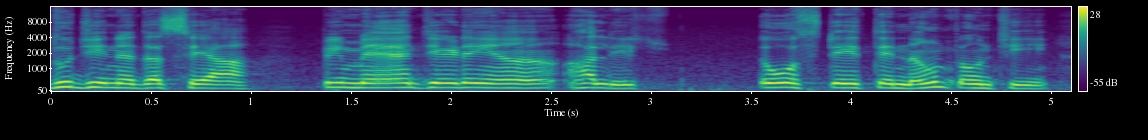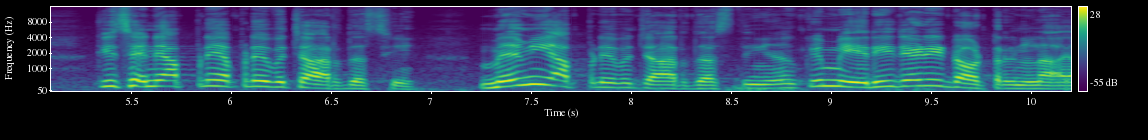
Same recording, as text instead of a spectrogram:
ਦੂਜੀ ਨੇ ਦੱਸਿਆ ਵੀ ਮੈਂ ਜਿਹੜੇ ਆ ਹਾਲੀ ਉਹ ਸਟੇਜ ਤੇ ਨਹੀਂ ਪਹੁੰਚੀ, ਕਿਸੇ ਨੇ ਆਪਣੇ ਆਪਣੇ ਵਿਚਾਰ ਦੱਸੇ। ਮੈਂ ਵੀ ਆਪਣੇ ਵਿਚਾਰ ਦੱਸਦੀ ਹਾਂ ਕਿ ਮੇਰੀ ਜਿਹੜੀ ਡਾਟਰ ਇਨ ਲਾ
